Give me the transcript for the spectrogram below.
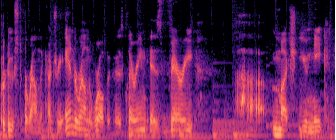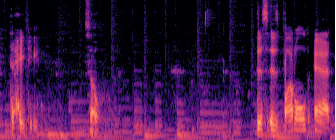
produced around the country and around the world because Clairin is very uh, much unique to Haiti. So, this is bottled at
